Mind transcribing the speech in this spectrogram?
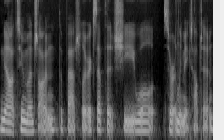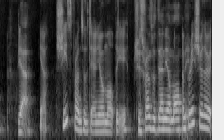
Not too much on The Bachelor, except that she will certainly make top 10. Yeah. Yeah. She's friends with Danielle Maltby. She's friends with Danielle Maltby. I'm pretty sure they're-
